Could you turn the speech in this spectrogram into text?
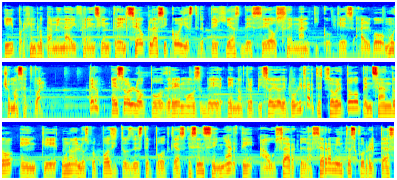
y por ejemplo también la diferencia entre el SEO clásico y estrategias de SEO semántico, que es algo mucho más actual. Pero eso lo podremos ver en otro episodio de Publicarte, sobre todo pensando en que uno de los propósitos de este podcast es enseñarte a usar las herramientas correctas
